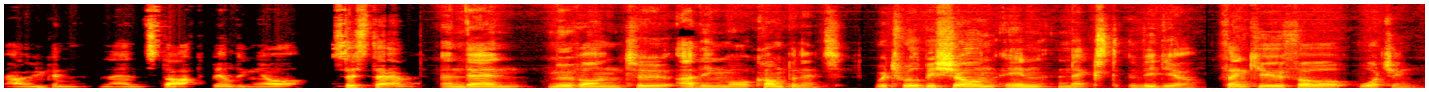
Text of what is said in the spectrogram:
how you can then start building your system and then move on to adding more components, which will be shown in next video. Thank you for watching.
